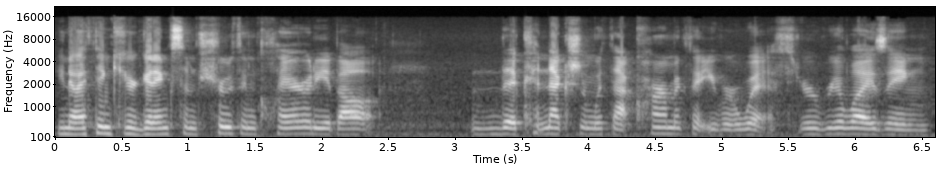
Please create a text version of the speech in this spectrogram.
You know, I think you're getting some truth and clarity about the connection with that karmic that you were with. You're realizing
